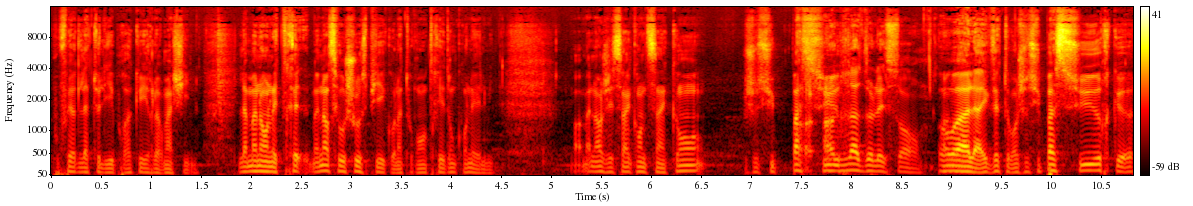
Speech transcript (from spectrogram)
pour faire de l'atelier, pour accueillir leurs machines. Là, maintenant, est très, c'est au chausse-pied qu'on a tout rentré, donc on est à limite. maintenant, j'ai 55 ans, je suis pas sûr. Un adolescent. Voilà, exactement. Je suis pas sûr que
